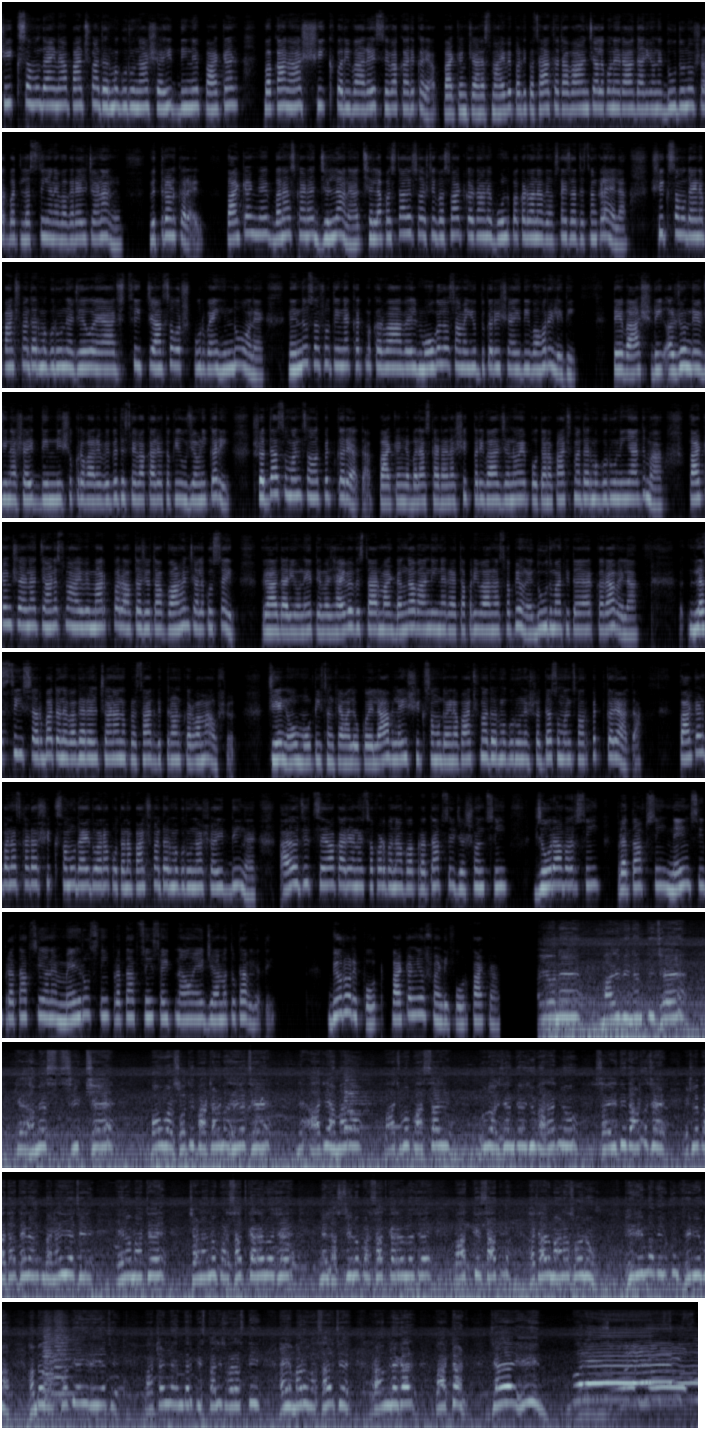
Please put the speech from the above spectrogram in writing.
શીખ સમુદાયના પાંચમા ધર્મગુરુના શહીદ દિને પાટણ બકાના શીખ પરિવારે સેવા કાર્ય કર્યા. પાટણ ચાણસમા હાઈવે પરથી પસાર થતા વાહન ચાલકોને રાહદારીઓને દૂધનું શરબત, લસ્સી અને વઘારેલ ચણાનું વિતરણ કરાયું. પાટણને બનાસકાંઠા જિલ્લાના છેલ્લા પસ્તાલીસ વર્ષથી વસવાટ કરતા અને ભૂંડ પકડવાના વ્યવસાય સાથે સંકળાયેલા શીખ સમુદાયના પાંચમા ધર્મગુરુને જેઓએ આજથી ચારસો વર્ષ પૂર્વે હિન્દુઓને હિન્દુ સંસ્કૃતિને ખત્મ કરવા આવેલ મોગલો સામે યુદ્ધ કરી શહીદી વહોરી લીધી. તેવા શ્રી અર્જુન દેવજીના શહીદ દિનની શુક્રવારે વિવિધ સેવા કાર્યો થકી ઉજવણી કરી શ્રદ્ધાસુમન સમર્પિત કર્યા હતા. પાટણના બનાસકાંઠાના શીખ પરિવારજનોએ પોતાના પાંચમા ધર્મગુરુની યાદમાં પાટણ શહેરના ચાણસમા હાઈવે માર્ગ પર આવતા જતા વાહન ચાલકો સહિત રાહદારીઓને તેમજ હાઈવે વિસ્તારમાં ડંગા બાંધીને રહેતા પરિવારના સભ્યોને દૂધમાંથી તૈયાર કરાવેલા લસ્સી, શરબત અને વઘારેલ ચણાનો પ્રસાદ વિતરણ કરવામાં આવશે. જેનો મોટી સંખ્યામાં લોકોએ લાભ લઈ શીખ સમુદાયના પાંચમા ધર્મગુરુને શ્રદ્ધાસુમન સમર્પિત કર્યા હતા. પાટણ બનાસકાંઠા શીખ સમુદાય દ્વારા પોતાના પાંચમા ધર્મગુરુના શહીદ દિને આયોજિત સેવા કાર્યને સફળ બનાવવા પ્રતાપસિંહ જશવંતસિંહ, જોરાવરસિંહ, પ્રતાપસિંહ, નેમસિંહ પ્રતાપસિંહ અને મહેરુસિંહ પ્રતાપસિંહ સહિતનાઓએ જહેમત ઉઠાવી હતી. Bureau report, Patan news twenty four, Patan. ભાઈઓને મારી વિનંતી છે કે અમે શીખ છે, બહુ વર્ષોથી પાટણમાં રહીએ છીએ ને આજે અમારો પાંચમો પાતશાહી ગુરુ અર્જન દેવજી મહારાજનો શહીદી દાડો છે. એટલે બધા થઈને આજ બનાવીએ છીએ. એના માટે ચણાનો પ્રસાદ કરેલો છે ને લસ્સીનો પ્રસાદ કરેલો છે. પાંચથી સાત હજાર માણસોનું ફ્રીમાં, બિલકુલ ફ્રીમાં. અમે વર્ષોથી અહીં રહીએ છીએ. પાટણના અંદર પિસ્તાલીસ વર્ષથી અહીં અમારો વસાડ છે. રામનગર, પાટણ. જય હિન્દ. બોલે!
